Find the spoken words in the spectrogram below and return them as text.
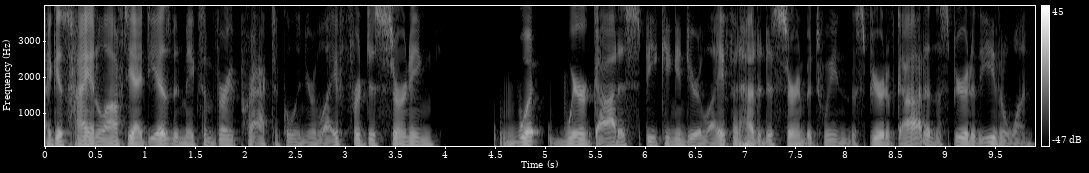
I guess, high and lofty ideas, but makes them very practical in your life for discerning what where God is speaking into your life and how to discern between the spirit of God and the spirit of the evil one.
